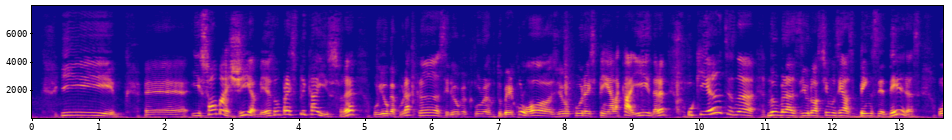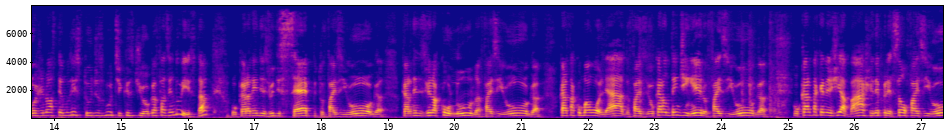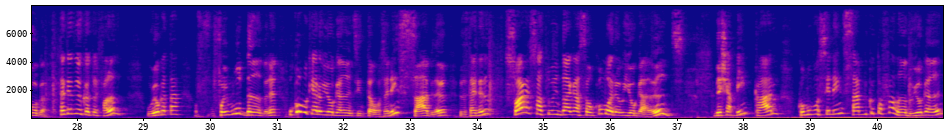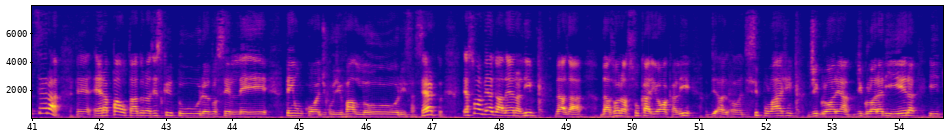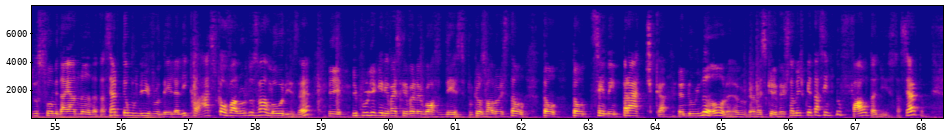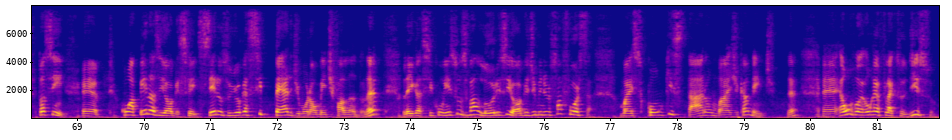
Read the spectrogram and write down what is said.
E, é, e só magia mesmo para explicar isso, né? O yoga cura câncer, o yoga cura tuberculose, o yoga cura espinhela caída, né? O que antes na, no Brasil nós tínhamos as benzedeiras, hoje nós temos estúdios boutiques de yoga fazendo isso, tá? O cara tem desvio de septo, faz yoga, o cara tem desvio na coluna, faz yoga, o cara tá com mal olhado, faz yoga, o cara não tem dinheiro, faz yoga, o cara tá com energia baixa, depressão, faz yoga. Tá entendendo o que eu tô falando? O yoga tá, foi mudando, né? O como que era o yoga antes, então? Você nem sabe, né? Você tá entendendo? Só essa tua indagação, como era o yoga antes, deixa bem claro como você nem sabe do que eu estou falando. O yoga antes era, é, era pautado nas escrituras, você lê, tem um código de valores, tá certo? É só ver a galera ali da, da, da Zona Sul Carioca ali, a, a, discipulagem de Glória, de Glória Arieira e do Swami Dayananda, tá certo? Tem um livro dele ali, clássico, é o valor dos valores, né? E, e por que, que ele vai escrever um negócio desse? Porque os valores estão tão, tão sendo em prática? Não, não né? Cara vai escrever justamente porque está sentindo falta disso, tá certo? Então assim, assim, é, com apenas yogis feiticeiros, o yoga se perde moralmente falando, né? Lega-se com isso os valores yogis diminuíram sua força, mas conquistaram magicamente, né? É, é um, é um reflexo disso.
